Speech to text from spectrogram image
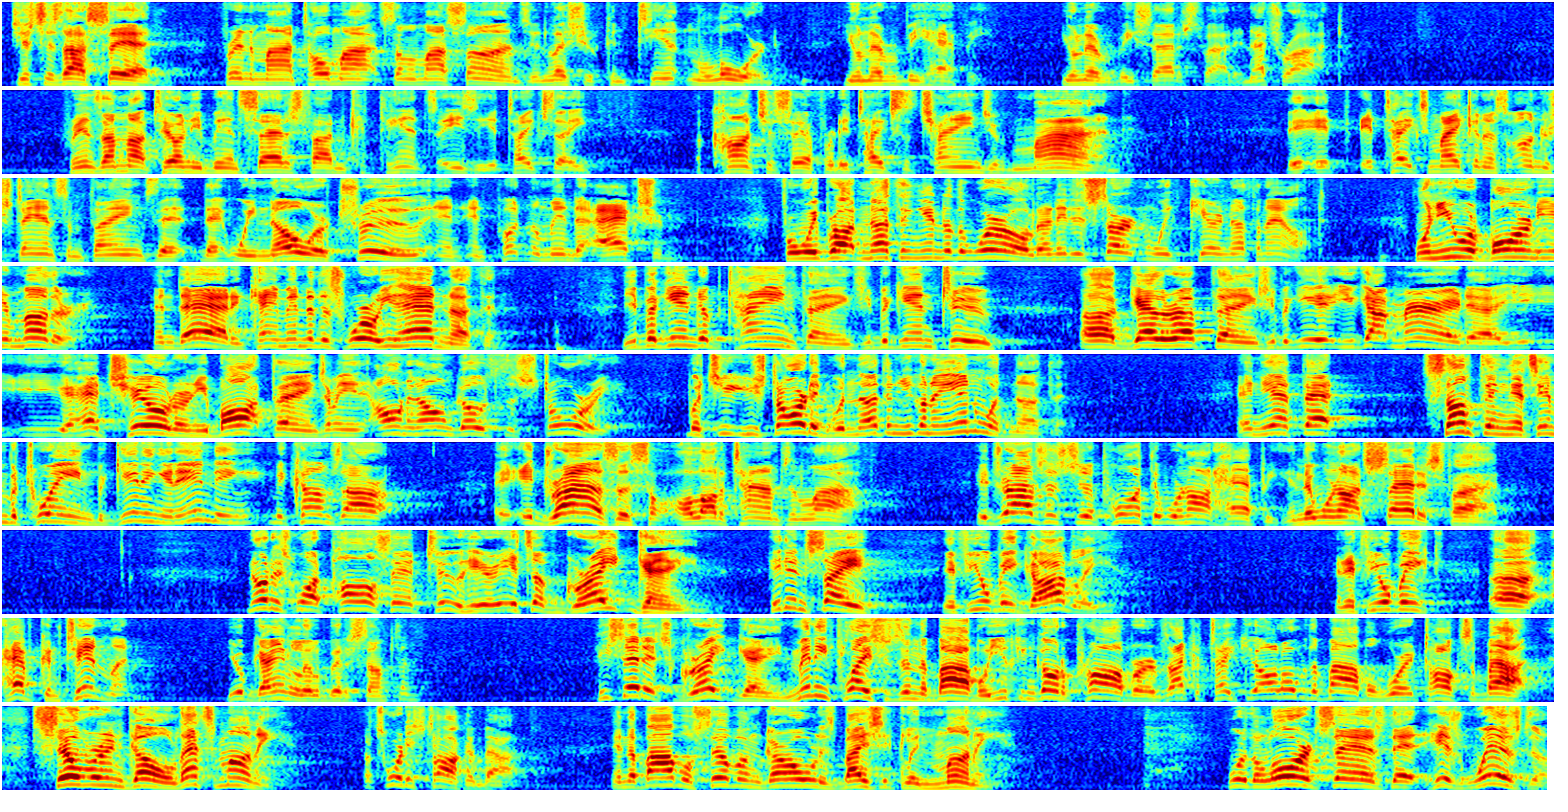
Just as I said, friend of mine told my, some of my sons, unless you're content in the Lord, you'll never be happy. You'll never be satisfied. And that's right. Friends, I'm not telling you being satisfied and content's easy. It takes a, a conscious effort, it takes a change of mind. It, it, it, takes making us understand some things that, that we know are true and, and putting them into action. For we brought nothing into the world, and it is certain we carry nothing out. When you were born to your mother and dad and came into this world, you had nothing. You begin to obtain things. You begin to uh, gather up things. You begin. You got married. Uh, you, you had children. You bought things. I mean, on and on goes the story. But you, you started with nothing. You're going to end with nothing. And yet that something that's in between beginning and ending becomes our. It drives us a lot of times in life. It drives us to the point that we're not happy and that we're not satisfied. Notice what Paul said too here it's of great gain he didn't say, if you'll be godly and if you'll be, uh, have contentment, you'll gain a little bit of something. He said it's great gain. Many places in the Bible, you can go to Proverbs. I could take you all over the Bible where it talks about silver and gold. That's money. That's what he's talking about. In the Bible, silver and gold is basically money. Where the Lord says that his wisdom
